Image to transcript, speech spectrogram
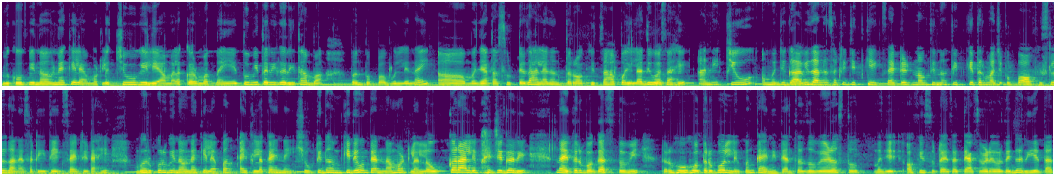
मी खूप विनवण्या केल्या. म्हटलं चिव गेली. आम्हाला करमत नाही आहे तुम्ही तरी घरी थांबा. पण पप्पा बोलले नाही म्हणजे आता सुट्ट्या झाल्यानंतर ऑफिसचा हा पहिला दिवस आहे. आणि चिव म्हणजे गावी जाण्यासाठी जितकी एक्सायटेड नव्हती ना तितके तर माझे पप्पा ऑफिसला जाण्यासाठी इथे एक्सायटेड आहे. भरपूर विनवण्या केल्या. पण ऐकलं काही नाही. शेवटी धमकी देऊन त्यांना म्हटलं लवकर आले पाहिजे घरी. नाहीतर बघाच तुम्ही तर हो हो तर बोलले. पण काही नाही त्यांचा जो वेळ असतो म्हणजे ऑफिस सुटायचा त्याच वेळेवर ते घरी येतात.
